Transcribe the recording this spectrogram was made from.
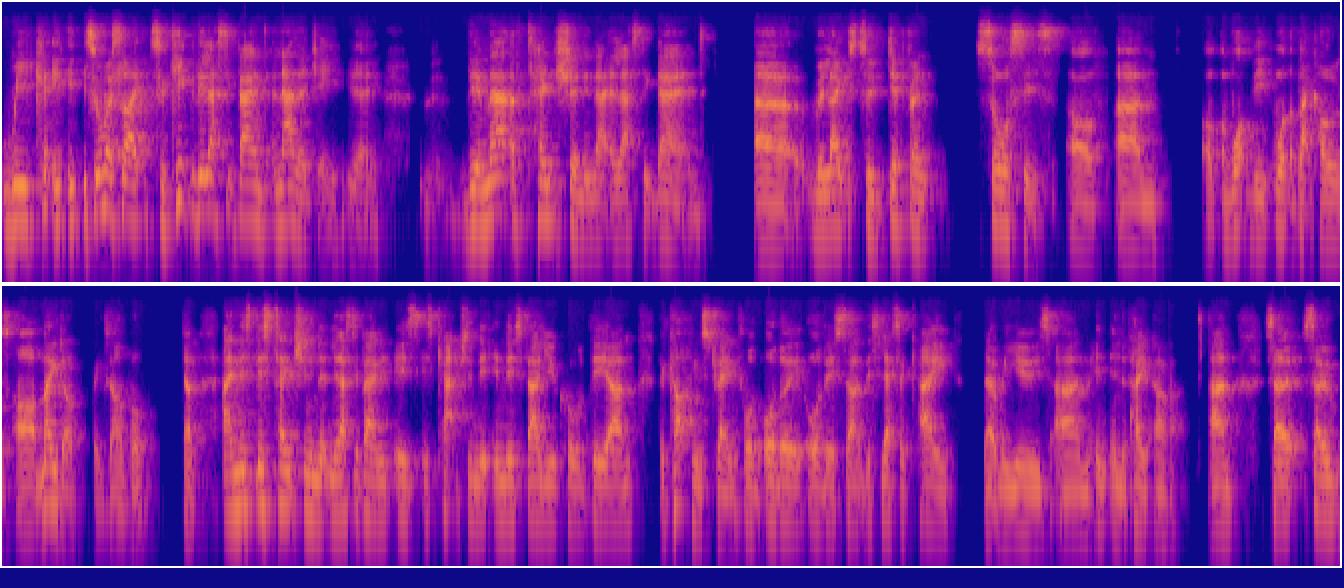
we it, it's almost like to keep with the elastic band analogy, you know, the amount of tension in that elastic band uh, relates to different sources of, um, of, of what the what the black holes are made of, for example. Yep. And this this tension in the elastic band is is captured in, in this value called the um, the coupling strength, or or the or this uh, this letter k that we use um, in in the paper. Um, so so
